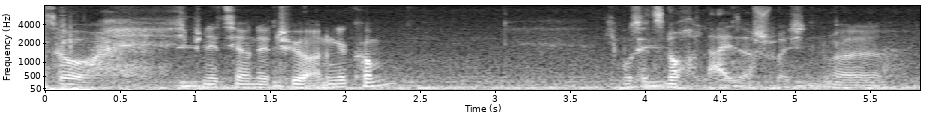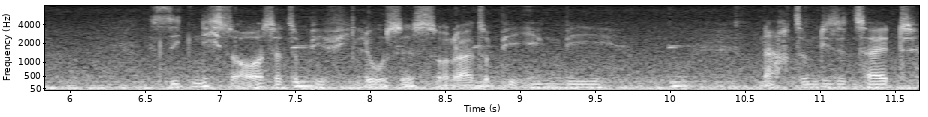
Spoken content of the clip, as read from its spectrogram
So, ich bin jetzt hier an der Tür angekommen. Ich muss jetzt noch leiser sprechen, weil es sieht nicht so aus, als ob hier viel los ist oder als ob hier irgendwie nachts um diese Zeit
